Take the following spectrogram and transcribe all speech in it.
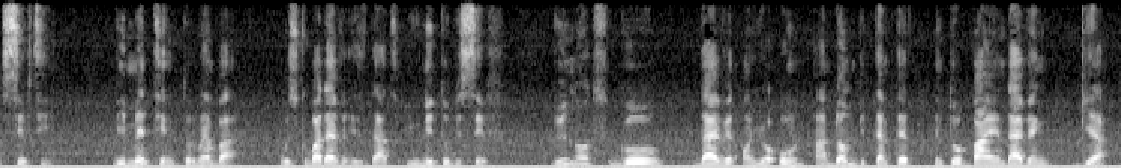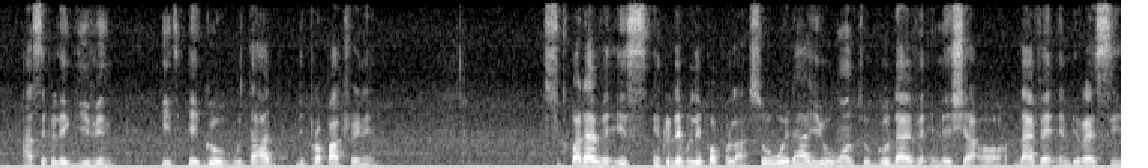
safety? The main thing to remember with scuba diving is that you need to be safe. Do not go diving on your own and don't be tempted into buying diving gear and simply giving it a go without the proper training. Scuba diving is incredibly popular so whether you want to go diving in asia or diving in the red sea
